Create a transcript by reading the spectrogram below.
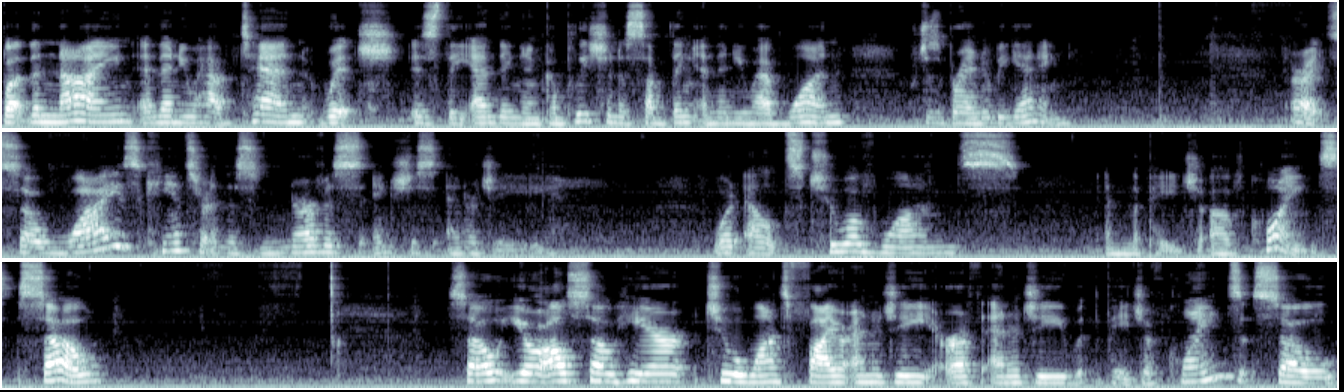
But the nine, and then you have 10, which is the ending and completion of something, and then you have one, which is a brand new beginning. All right, so why is Cancer in this nervous, anxious energy? What else? Two of Wands and the Page of Coins. So, so you're also here, two Wands, fire energy, earth energy with the Page of Coins. So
